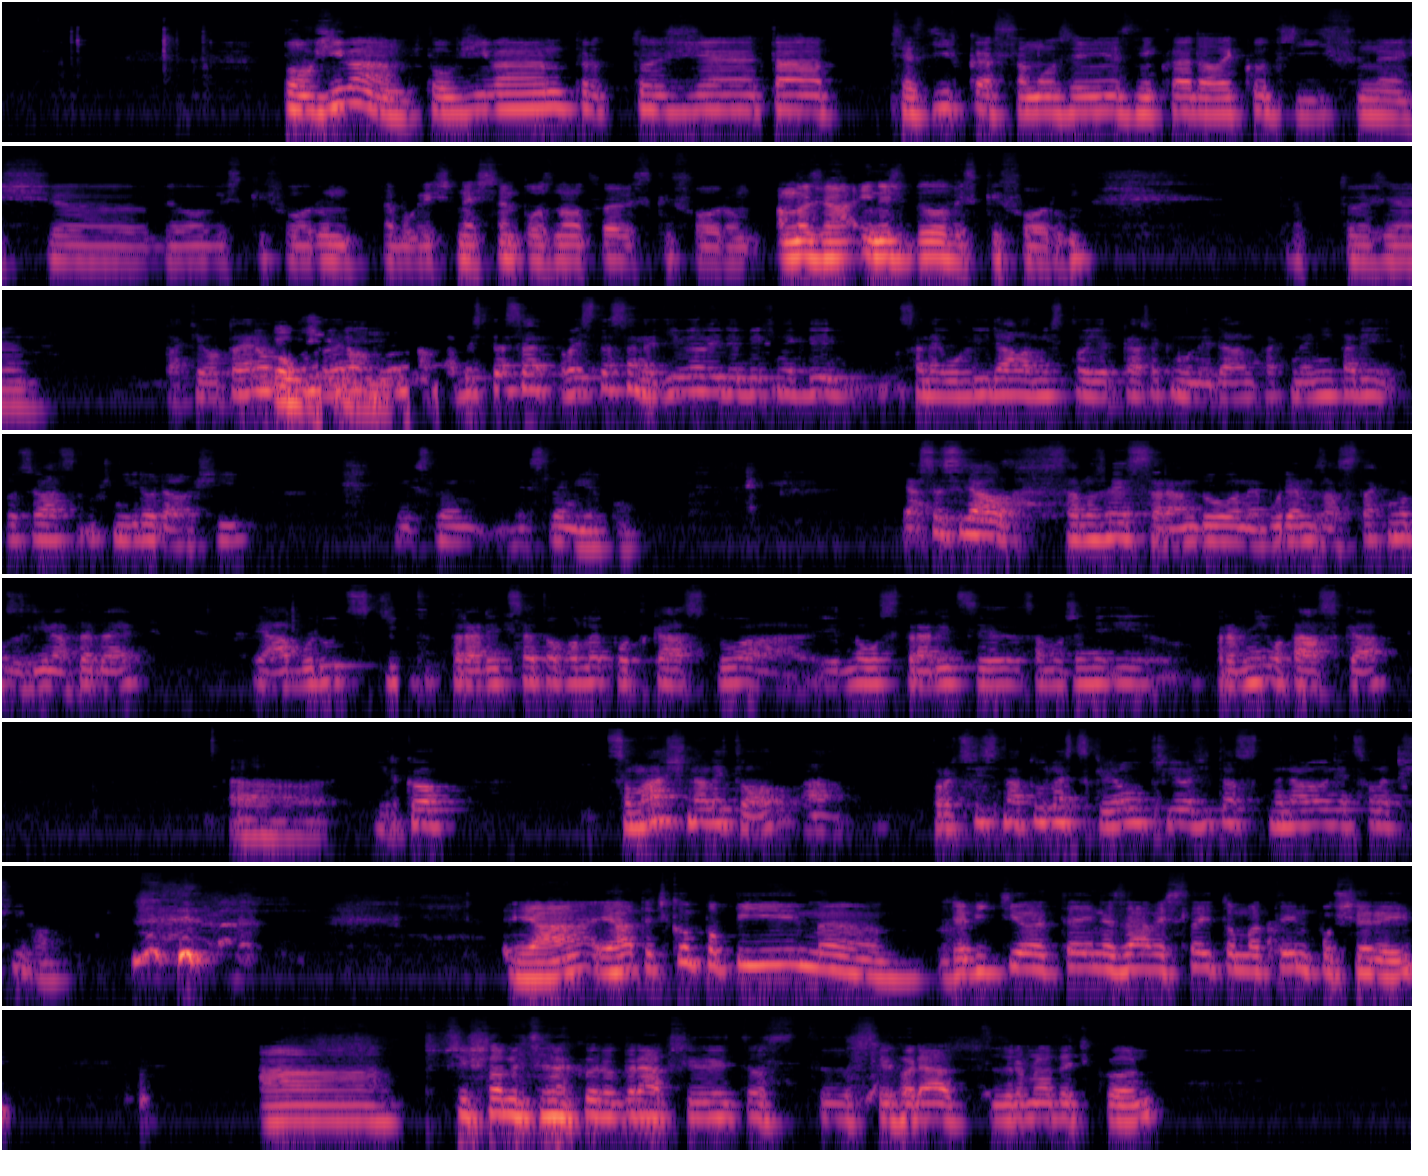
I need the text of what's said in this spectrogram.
Používám, používám, protože ta přezdívka samozřejmě vznikla daleko dřív, než eh, bylo Whisky Forum, nebo když než jsem poznal tvoje Whisky Forum. A možná i než bylo Whisky Forum, protože tak jo, to jenom, to jenom abyste, se, abyste se nedivili, kdybych někdy se neuhlídal a místo Jirka řeknu Nidan, tak není tady, prosím vás, už nikdo další. Myslím, myslím Jirku. Já se si dal samozřejmě srandu, nebudem zas tak moc zlý na tebe. Já budu ctít tradice tohohle podcastu a jednou z tradic je samozřejmě i první otázka. Uh, Jirko, co máš nalito a proč jsi na tuhle skvělou příležitost nenalil něco lepšího? Já, já teď popijím eh, devítiletý nezávislý tomatin pošery a přišla mi to jako dobrá příležitost si ho dát zrovna teďkon.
